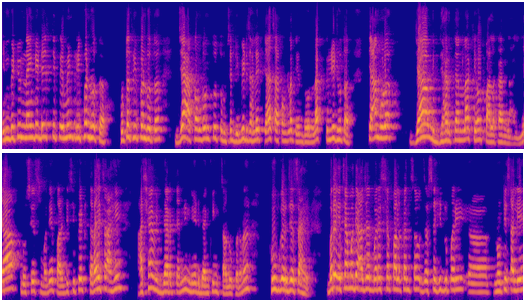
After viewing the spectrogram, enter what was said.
in between ninety days ते पेमेंट रिफंड होतं. कुठं रिफंड होतं? ज्या अकाउंटवरून तो तुमचं डेबिट झाले त्याच अकाउंटला ते दोन लाख क्रेडिट होतात त्यामुळं ज्या विद्यार्थ्यांना किंवा पालकांना या प्रोसेसमध्ये पार्टिसिपेट करायचं आहे अशा विद्यार्थ्यांनी नेट बँकिंग चालू करणं खूप गरजेचं आहे. बरं याच्यामध्ये आज बऱ्याचशा पालकांचं जसं ही दुपारी नोटीस आली आहे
